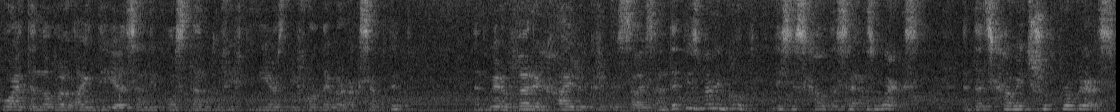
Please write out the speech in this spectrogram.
quite a novel ideas and it was 10 to 15 years before they were accepted. And we are very highly criticized and that is very good. This is how the science works and that's how it should progress.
